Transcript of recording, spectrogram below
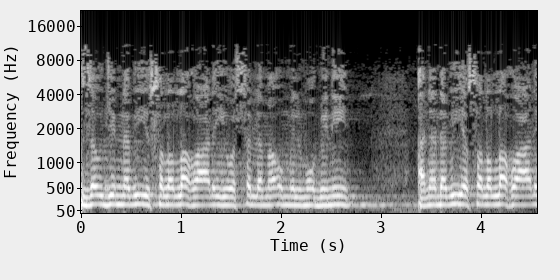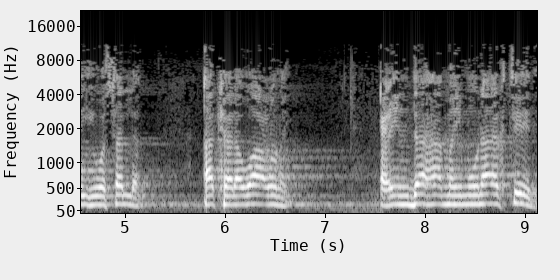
زوج النبي صلى الله عليه وسلم أم المؤمنين أن النبي صلى الله عليه وسلم أكل واacunay cindaha maymuuna agteeda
